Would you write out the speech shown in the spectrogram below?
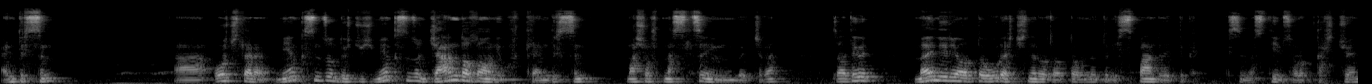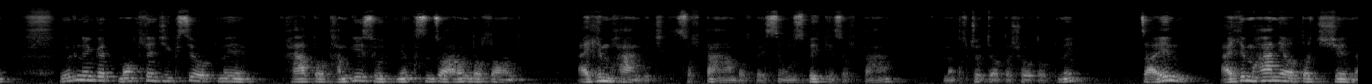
амьдэрсэн а уучлаарай 1940 биш 1967 оны хүртэл амьдэрсэн маш урт наслсан юм байж байгаа. За тэгээд Майнерийн одоо үр ачнаар бол одоо өнөөдөр Испанд байдаг гэсэн бас тийм сураг гарч байна. Ер нь ингээд Монголын Чингисийн удмын хаадууд хамгийн сүүлд 1917 онд Алим хаан гэж султан хаан бол байсан. Узбекийн султан хаан. Монголчуудын одоо шууд удмын. За энэ Алим хааны одоо жишээ нь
